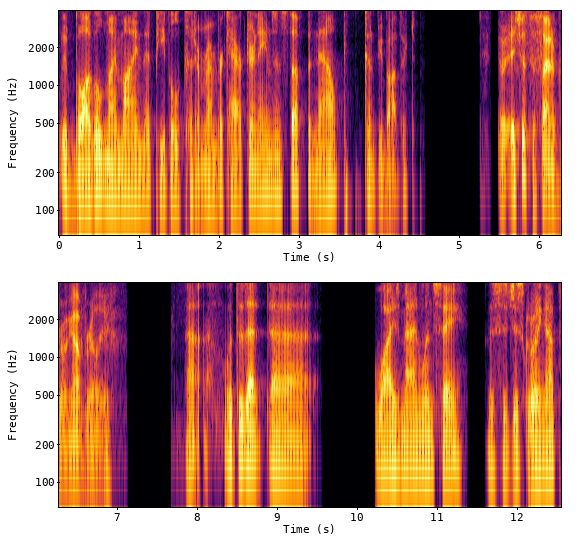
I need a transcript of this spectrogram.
it boggled my mind that people couldn't remember character names and stuff. But now couldn't be bothered. It's just a sign of growing up, really. Uh, what did that uh, wise man once say? This is just growing up.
